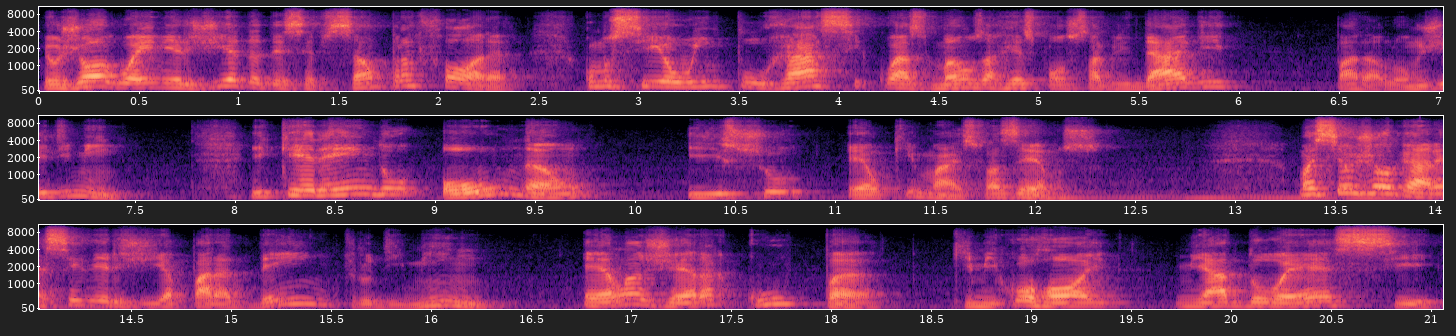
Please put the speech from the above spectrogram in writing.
Eu jogo a energia da decepção para fora, como se eu empurrasse com as mãos a responsabilidade para longe de mim. E querendo ou não, isso é o que mais fazemos. Mas se eu jogar essa energia para dentro de mim, ela gera culpa, que me corrói, me adoece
